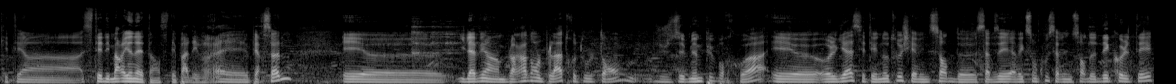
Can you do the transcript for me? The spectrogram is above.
qui était un, c'était des marionnettes, hein, c'était pas des vraies personnes. Et euh, il avait un bras dans le plâtre tout le temps, je sais même plus pourquoi. Et euh, Olga, c'était une autruche qui avait une sorte de, ça faisait avec son cou, ça faisait une sorte de décolleté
